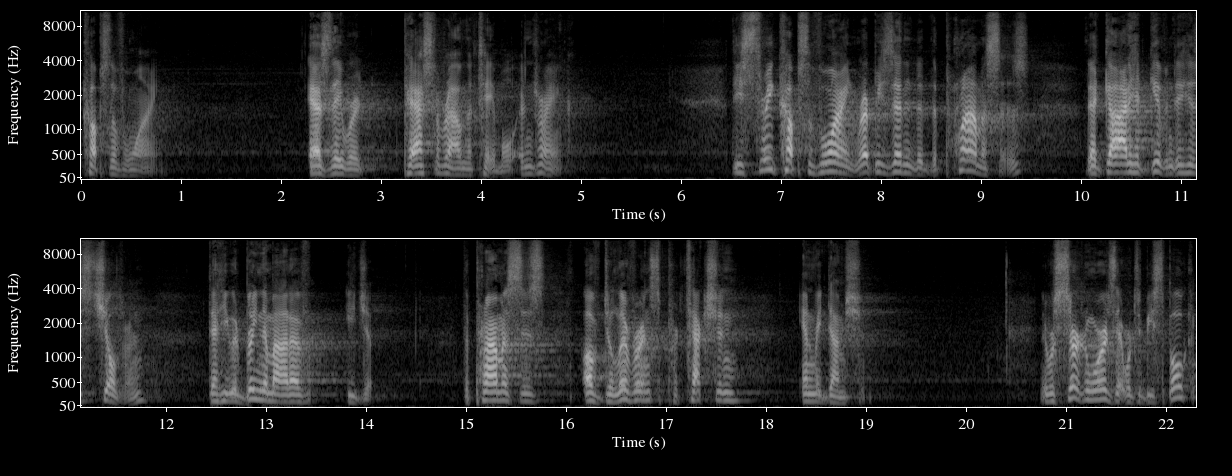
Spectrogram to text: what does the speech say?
cups of wine as they were passed around the table and drank. These three cups of wine represented the promises that God had given to his children that he would bring them out of Egypt. The promises of deliverance, protection, and redemption. There were certain words that were to be spoken.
